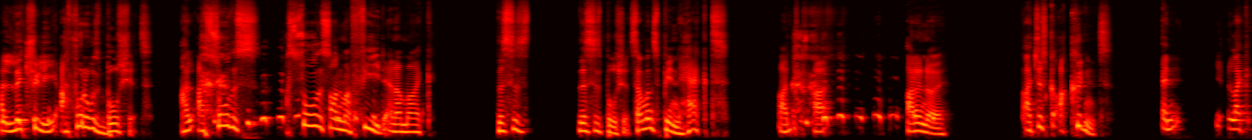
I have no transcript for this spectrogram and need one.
I literally I thought it was bullshit. I, I saw this I saw this on my feed and I'm like, this is this is bullshit. Someone's been hacked. I I, I don't know. I just I couldn't. And like,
